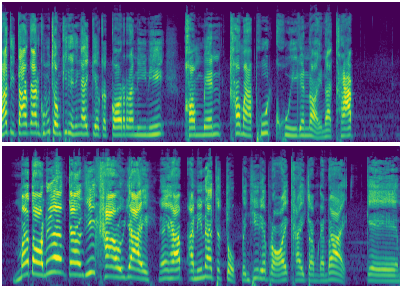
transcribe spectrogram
มาติดตามกันคุณผู้ชมคิดเห็นยังไงเกี่ยวกับกรณีนี้ คอมเมนต์เข้ามาพูดคุยกันหน่อยนะครับ มาต่อเนื่องกันที่ข่าวใหญ่นะครับ อันนี้น่าจะจบเป็นที่เรียบร้อยใครจำกันได้ เกม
